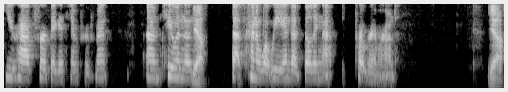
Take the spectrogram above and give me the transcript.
you have for biggest improvement um, too. And then yeah. that's kind of what we end up building that program around. Yeah.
